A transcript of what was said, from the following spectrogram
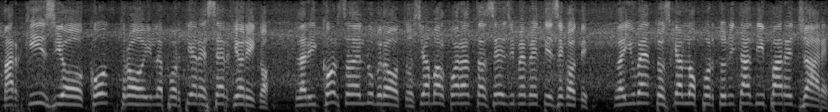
Marchisio contro il portiere Sergio Rico. La rincorsa del numero 8 siamo al 46 e 20 secondi. La Juventus che ha l'opportunità di pareggiare.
